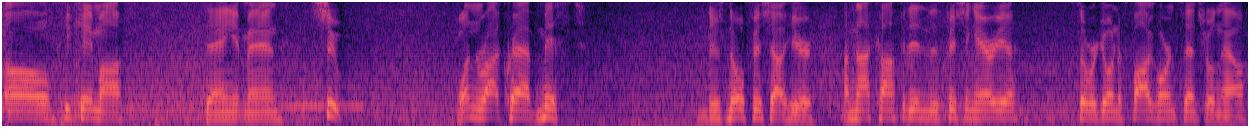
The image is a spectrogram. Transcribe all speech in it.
Oh, he came off. Dang it, man. Shoot. One rock crab missed. There's no fish out here. I'm not confident in the fishing area, so we're going to Foghorn Central now.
